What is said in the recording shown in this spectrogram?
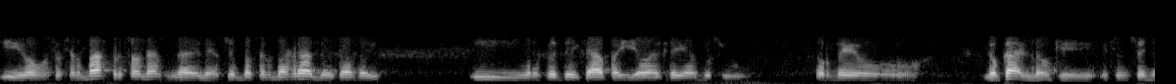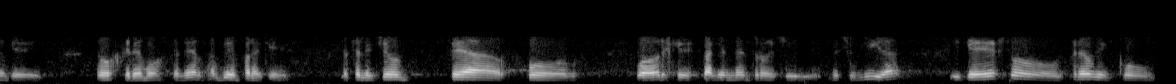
y vamos a hacer más personas, la delegación va a ser más grande de cada país y de repente cada país va creando su torneo local, ¿no? Que es un sueño que todos queremos tener también para que la selección sea por jugadores que destaquen dentro de su, de su liga y que esto creo que con,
